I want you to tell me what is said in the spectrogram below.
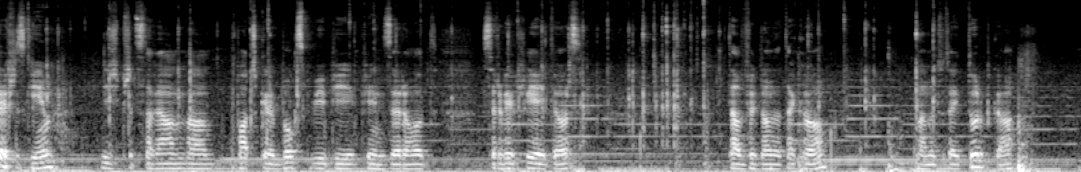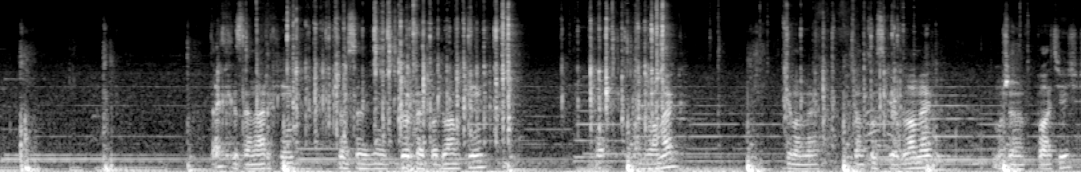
Hej wszystkim, dziś przedstawiam wam paczkę Box PvP 5.0 od Server Creators. Ta wygląda tako. Mamy tutaj turbka. Tak jak z anarchii. Możemy sobie wziąć turbę podłamki. O, odłamek. Tu mamy francuski odłamek. Możemy wpłacić.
